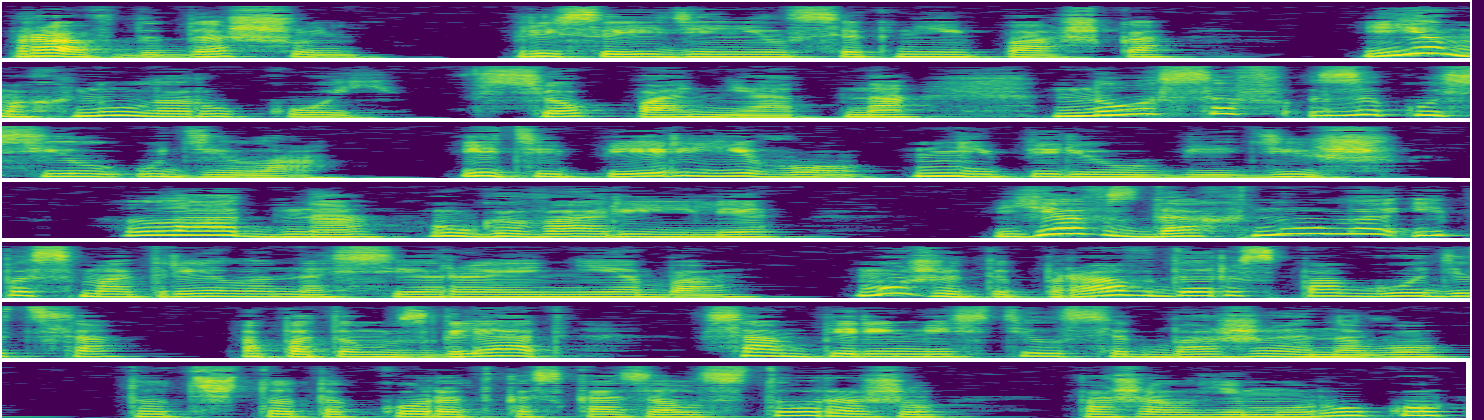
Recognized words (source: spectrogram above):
«Правда, Дашунь, присоединился к ней Пашка. Я махнула рукой. Все понятно. Носов закусил у дела. И теперь его не переубедишь. Ладно, уговорили. Я вздохнула и посмотрела на серое небо. Может и правда распогодится. А потом взгляд сам переместился к Баженову. Тот что-то коротко сказал сторожу, пожал ему руку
